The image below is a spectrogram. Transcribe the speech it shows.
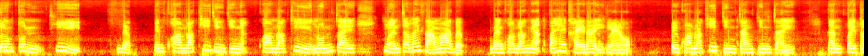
เริ่มต้นที่แบบเป็นความรักที่จริง ๆอะความรักที่ล้นใจเหมือนจะไม่สามารถแบบ แบ่งความรักเนี่ยไปให้ใครได้อีกแล้ว เป็นความรักที่จริงจังจริงใจกันไปต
